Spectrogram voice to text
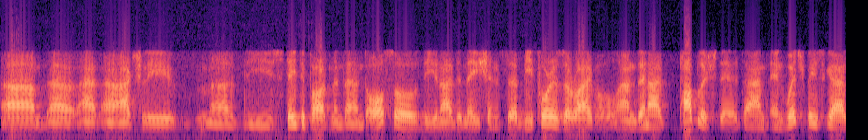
um, uh, actually uh, the State Department and also the United Nations uh, before his arrival, and then I published it, and in which basically I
